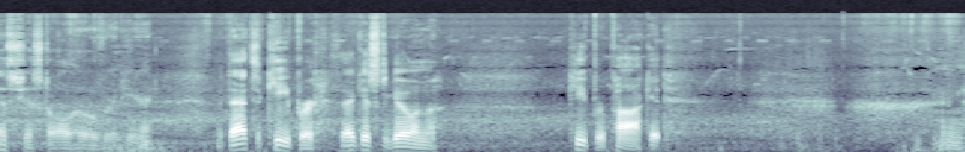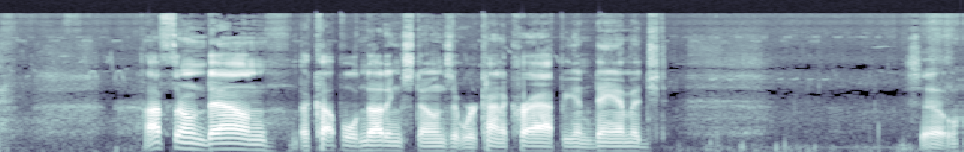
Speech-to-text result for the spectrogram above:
it's just all over in here. But that's a keeper. That gets to go in the keeper pocket. And I've thrown down a couple nutting stones that were kind of crappy and damaged. So,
